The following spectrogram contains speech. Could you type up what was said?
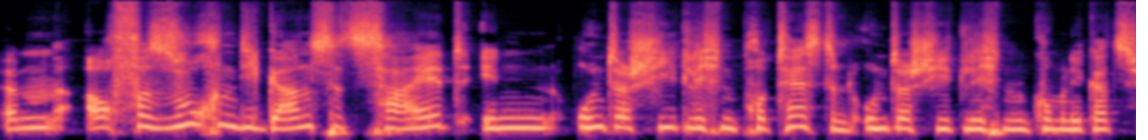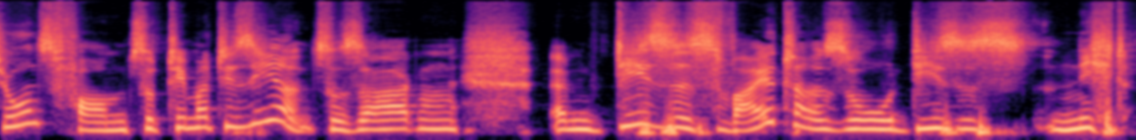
ähm, auch versuchen, die ganze Zeit in unterschiedlichen Protesten, unterschiedlichen Kommunikationsformen zu thematisieren, zu sagen, ähm, dieses weiter so, dieses nicht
